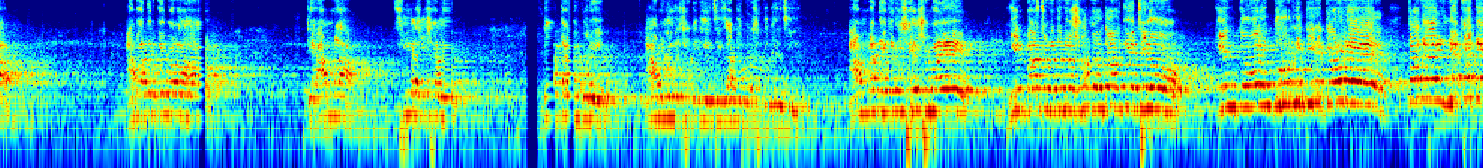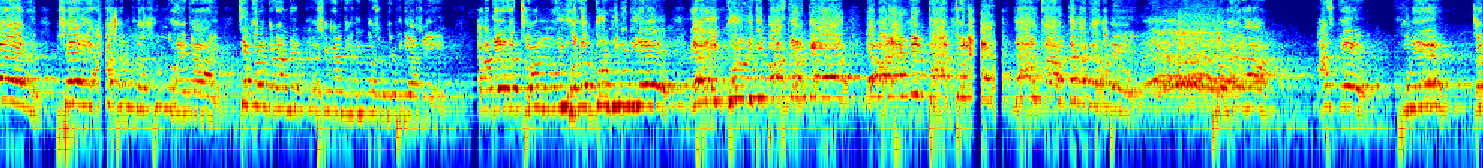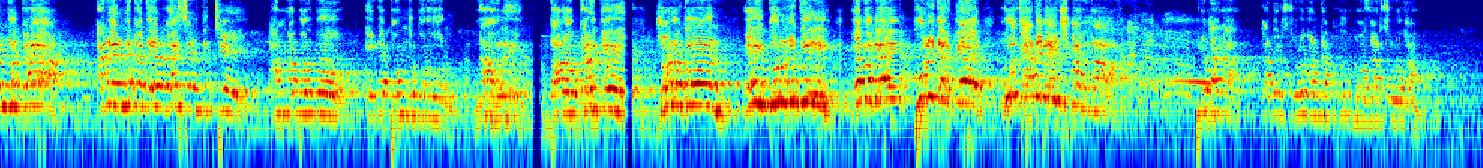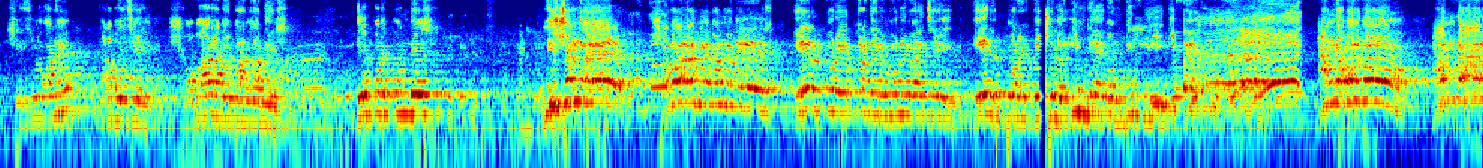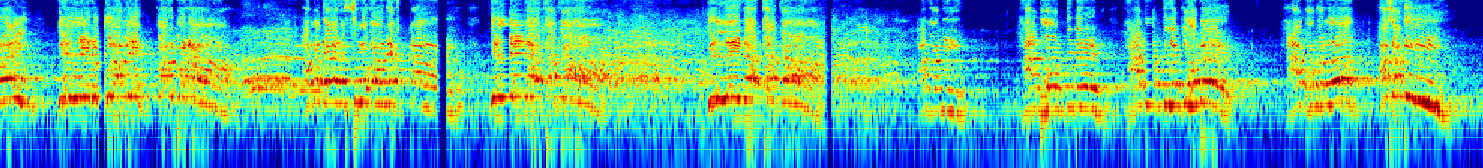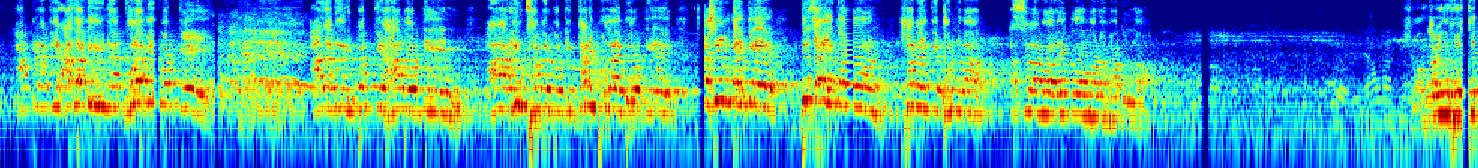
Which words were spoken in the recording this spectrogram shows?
আমাদেরকে বলা হয় যে আমরা ছিয়াশি সালে গাদ্দারি করে আওয়ামী সাথে গিয়েছি জাতীয় সাথে গিয়েছি। আমরা দেখেছি সেই সময়ে নির্বাচনের জন্য সকল দল গিয়েছিল। কিন্তু ওই দুর্নীতির কারণে তাদের নেতাদের সেই আসনগুলো শূন্য হয়ে যায়। যে কারণে তারা সেখান থেকে নির্বাচনকে ফিরে আসে। তাদের জন্মই হলো দুর্নীতি দিয়ে। এই দুর্নীতি বাসদেরকে এবারে নির্বাচনে লাল কার্ড দেখাতে হবে। আজকে খুনের জন্য তারা তাদের নেতাদের লাইসেন্স দিচ্ছে। আমরা বলব, এটা বন্ধ করুন। না হলে বারো তারিখে জনগণ এই দুর্নীতি এবং এই খুনিদেরকে রুখে দেবে তাদের স্লোগানটা খুব মজার স্লোগান। সেই স্লোগানে তারা বলছে, সবার আগে বাংলাদেশ, এরপরে কোন দেশ? নিঃসন্দেহে সবার আগে বাংলাদেশ, এরপরে তাদের মনে রয়েছে, এরপরের দেশ হলো ইন্ডিয়া এবং দিল্লি। আমরা বলব, আমরা ওই দিল্লির গোলামি করব না। আমাদের স্লোগান একটাই, দিল্লি থাকা। দিল্লি থাকা। আগামী হ্যাঁ ভোট দিবেন ভোট দিলে কি হবে হ্যাঁ ভোট হলো আজাদি আপনারা কি আজাদি না গোলামির পক্ষে হ্যাঁ ভোট দিন? আর ইনসাফের প্রতি দাঁড়িপাল্লায় ভোট দিয়ে জসিম ভাইকে বিজয়ী করুন। সবাইকে ধন্যবাদ। আসসালামু আলাইকুম রহমতুল্লাহ। সংগ্রামী উপস্থিতি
